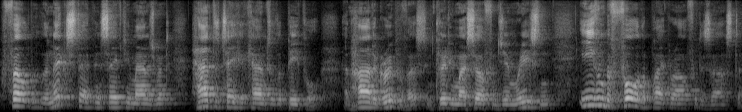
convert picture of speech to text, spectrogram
felt that the next step in safety management had to take account of the people and hired a group of us, including myself and Jim Reason, even before the Piper Alpha disaster.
